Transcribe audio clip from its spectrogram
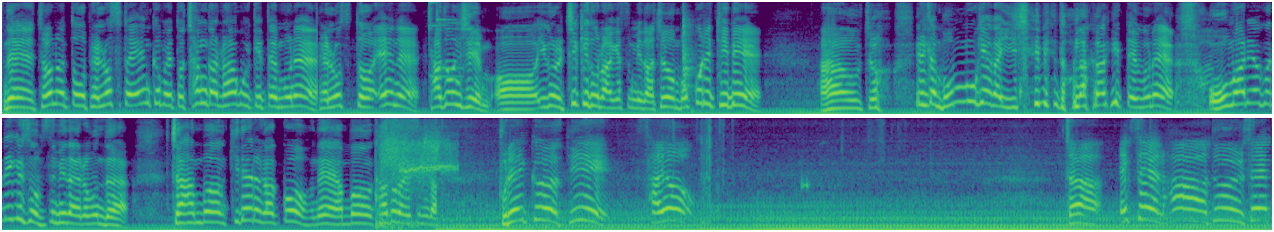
네, 저는 또 벨로스터 N컵에 또 참가를 하고 있기 때문에 벨로스터 N의 자존심, 어, 이걸 지키도록 하겠습니다. 저 목걸이 TV, 아우, 저, 일단 몸무게가 20이 더 나가기 때문에 5마력은 이길 수 없습니다, 여러분들. 자, 한번 기대를 갖고, 네, 한번 가도록 하겠습니다. 브레이크 D 사용. 자, 엑셀, 하나, 둘, 셋.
